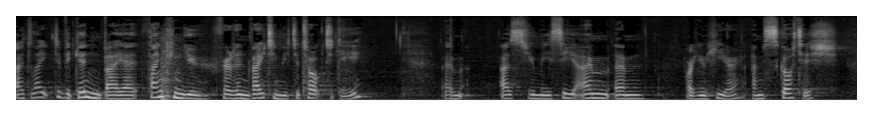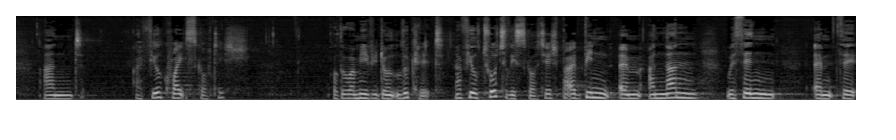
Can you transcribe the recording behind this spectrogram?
I'd like to begin by uh, thanking you for inviting me to talk today. Um, as you may see, I'm um, or you hear, I'm Scottish and I feel quite Scottish, although I maybe don't look it. I feel totally Scottish, but I've been um, a nun within um, the,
